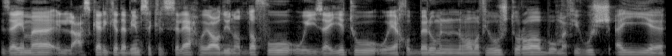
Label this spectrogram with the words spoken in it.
زي ما العسكري كده بيمسك السلاح ويقعد ينظفه ويزيته وياخد باله من إن هو ما فيهوش تراب وما فيهوش أي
